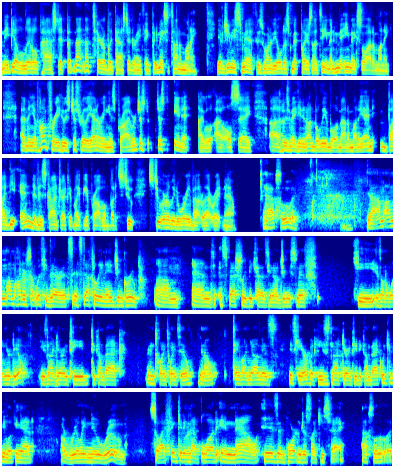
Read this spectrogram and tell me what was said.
maybe a little past it, but not not terribly past it or anything. But he makes a ton of money. You have Jimmy Smith, who's one of the oldest players on the team, and he makes a lot of money. And then you have Humphrey, who's just really entering his prime, or just just in it. I will I'll say, uh, who's making an unbelievable amount of money. And by the end of his contract, it might be a problem, but it's too it's too early to worry about that right now. Yeah, absolutely. Yeah, I'm I'm I'm 100% with you there. It's it's definitely an aging group. Um, and especially because you know Jimmy Smith he is on a one year deal. He's not guaranteed to come back in 2022. You know, Tavon Young is is here, but he's not guaranteed to come back. We could be looking at a really new room. So I think getting right. that blood in now is important, just like you say. Absolutely.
